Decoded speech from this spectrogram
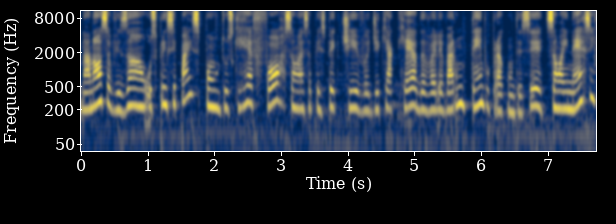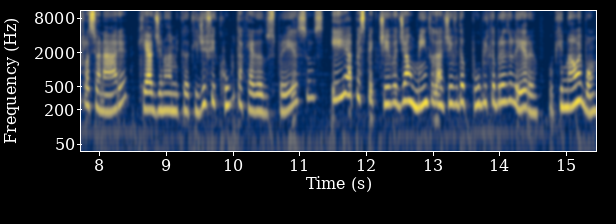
Na nossa visão, os principais pontos que reforçam essa perspectiva de que a queda vai levar um tempo para acontecer são a inércia inflacionária, que é a dinâmica que dificulta a queda dos preços, e a perspectiva de aumento da dívida pública brasileira, o que não é bom.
